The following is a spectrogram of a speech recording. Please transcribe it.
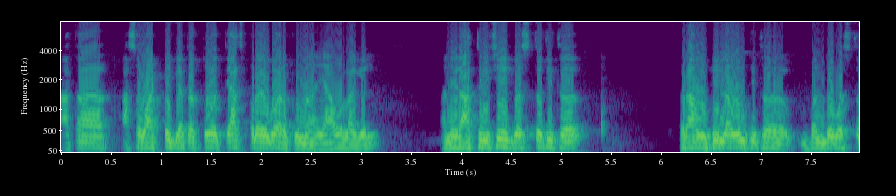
आता असं वाटतं की आता तो त्याच प्रयोगावर पुन्हा यावं लागेल. आणि रात्रीचे गस्त तिथं रावटी लावून तिथं बंदोबस्त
